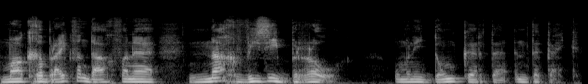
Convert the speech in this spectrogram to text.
maak gebruik vandag van 'n nagvisie bril om in die donkerte in te kyk.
